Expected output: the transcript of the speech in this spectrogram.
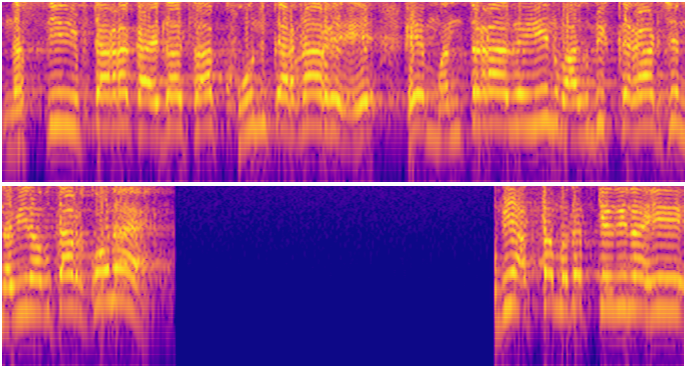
नसती निपटारा कायद्याचा खून करणारे हे मंत्रालयीन वाल्मिक कराडचे नवीन अवतार कोण आहे? तुम्ही आत्ता मदत केली नाही.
